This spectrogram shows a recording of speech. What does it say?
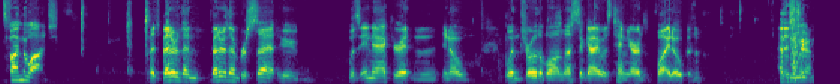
It's fun to watch. It's better than better than Brissett, who was inaccurate and you know wouldn't throw the ball unless the guy was ten yards wide open. That is Do we, true.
